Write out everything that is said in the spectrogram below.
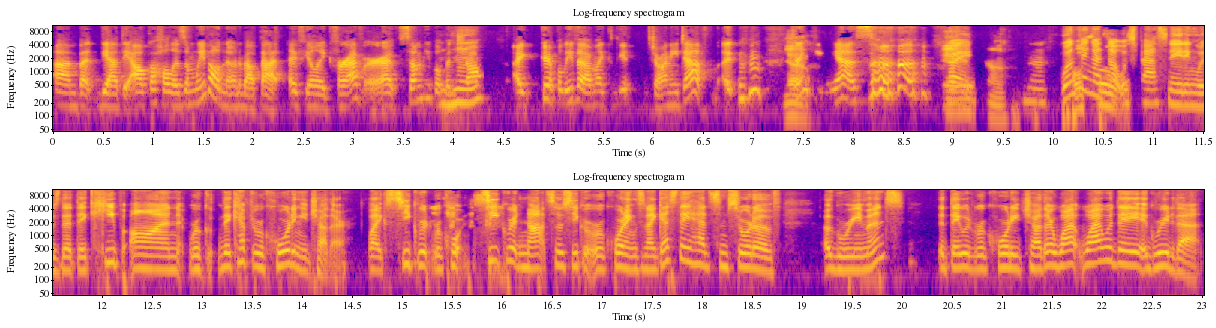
Um, but yeah, the alcoholism we've all known about that. I feel like forever. Uh, some people have been Mhm. shocked. I couldn't believe that. I'm like Johnny Depp yeah. drinking. Yes. Right. yeah. One thing I thought was fascinating was that they keep on rec- they kept recording each other like secret record secret not so secret recordings and I guess they had some sort of agreement that they would record each other. Why why would they agree to that?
